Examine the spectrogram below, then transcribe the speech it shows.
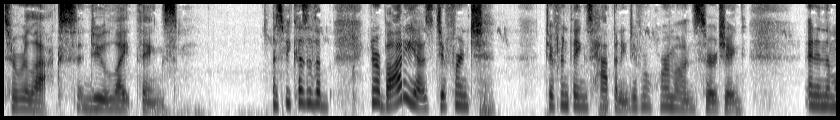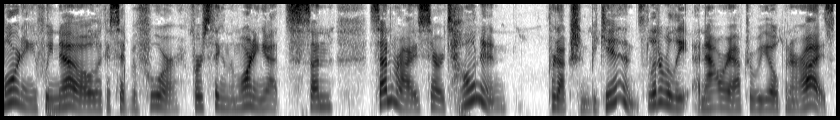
to relax and do light things. It's because of the, our body has different, different things happening, different hormones surging. And in the morning, if we know, like I said before, first thing in the morning at sun, sunrise, serotonin production begins literally an hour after we open our eyes.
